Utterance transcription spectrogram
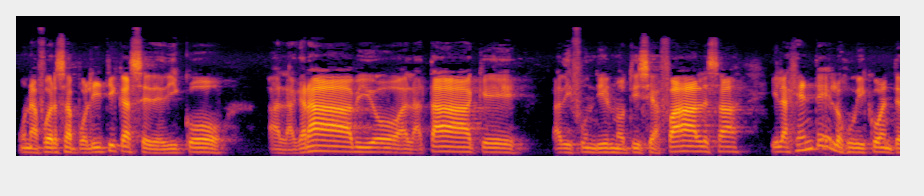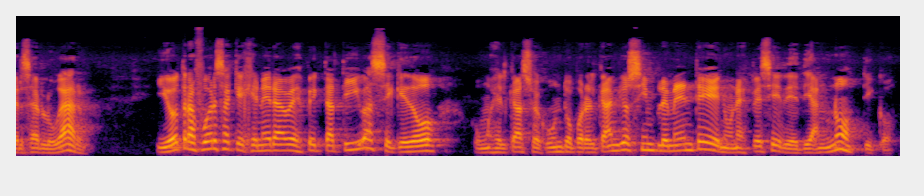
Una fuerza política se dedicó al agravio, al ataque, a difundir noticias falsas, y la gente los ubicó en tercer lugar. Y otra fuerza que generaba expectativas se quedó, como es el caso de Junto por el Cambio, simplemente en una especie de diagnóstico,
